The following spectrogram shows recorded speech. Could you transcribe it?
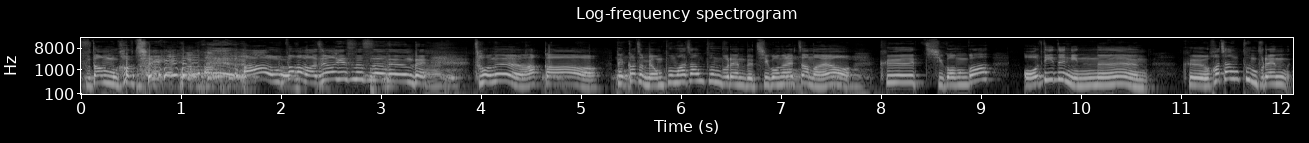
부담 갑자기. 아, 오빠가 마지막에 했었어야 되는데. 저는 아까 백화점 명품 화장품 브랜드 직원을 했잖아요. 그 직원과 어디든 있는 그 화장품 브랜드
